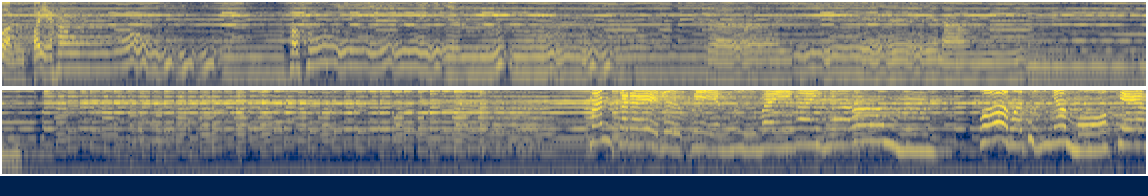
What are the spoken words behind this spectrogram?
บังไฟเฮา ไดเลิกเมนมือไม่ง่ายงามพอมาถึงยามหมอแข่ง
